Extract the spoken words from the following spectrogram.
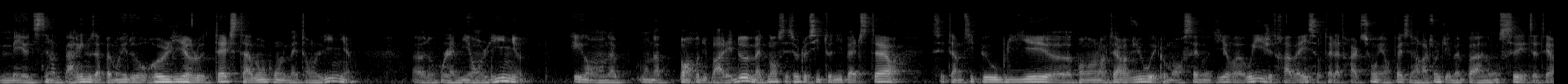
Mais euh, Disneyland Paris nous a pas demandé de relire le texte avant qu'on le mette en ligne. Euh, donc on l'a mis en ligne et on n'a on pas entendu parler d'eux. Maintenant, c'est sûr que si Tony Balster s'était un petit peu oublié pendant l'interview et commençait à nous dire oui, j'ai travaillé sur telle attraction et en fait, c'est une attraction qui n'est même pas annoncée, etc.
